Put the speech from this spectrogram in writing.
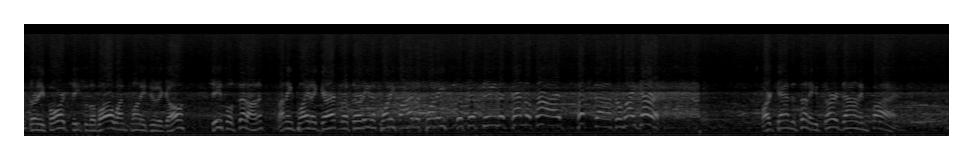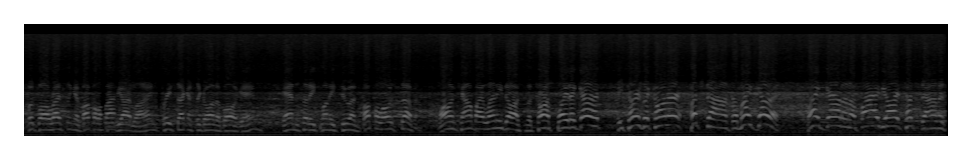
The 34, Chiefs with the ball, 122 to go. Chiefs will sit on it. Running play to Garrett to the 30, the 25, the 20, the 15, the 10, the 5. Touchdown for Mike Garrett. for Kansas City. Third down and five. Football resting at Buffalo five-yard line. Three seconds to go in the ball game. Kansas City 22 and Buffalo 7. Long count by Lenny Dawson. The toss play to Garrett. He turns the corner. Touchdown for Mike Garrett. Mike Garrett on a five-yard touchdown. His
